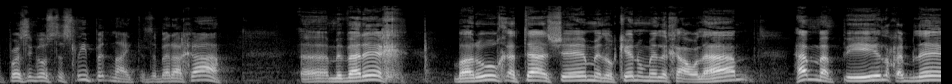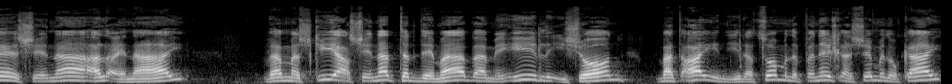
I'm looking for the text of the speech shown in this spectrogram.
the person goes to sleep at night, there's a beracha, uh, מברך, ברוך אתה השם אלוקינו מלך העולם, המפיל חבלי שינה על עיניי, והמשקיע שינת תרדמה, והמאיר לאישון בת עין, יהי רצון מלפניך השם אלוקיי,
